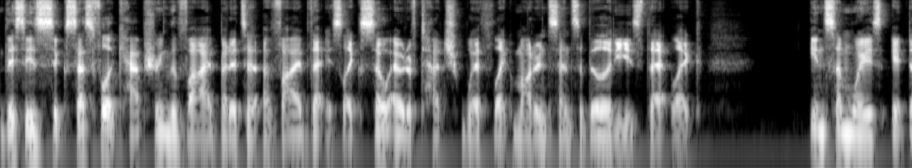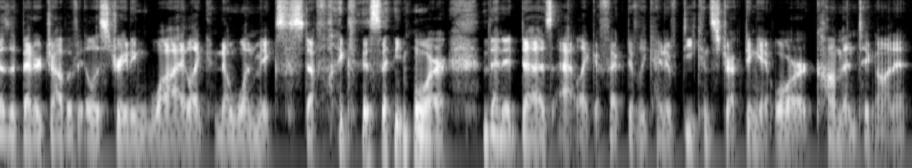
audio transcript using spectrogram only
this is successful at capturing the vibe but it's a, a vibe that is like so out of touch with like modern sensibilities that like in some ways it does a better job of illustrating why like no one makes stuff like this anymore than it does at like effectively kind of deconstructing it or commenting on it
